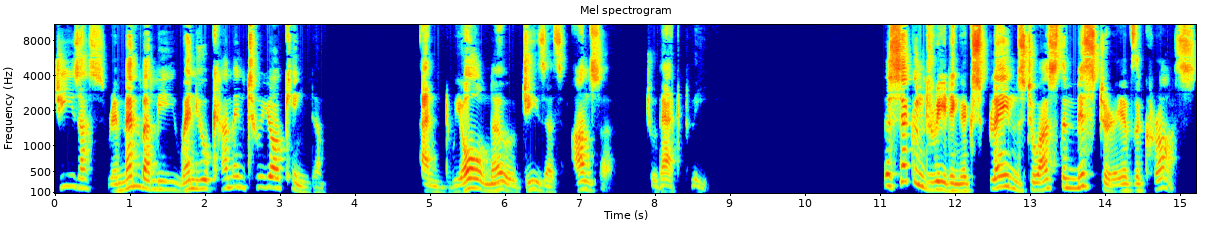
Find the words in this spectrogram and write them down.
Jesus, remember me when you come into your kingdom. And we all know Jesus' answer to that plea. The second reading explains to us the mystery of the cross.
